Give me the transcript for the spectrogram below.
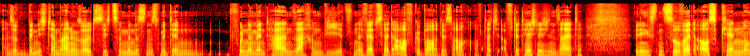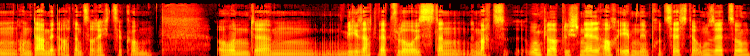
also bin ich der Meinung, sollte sich zumindest mit den fundamentalen Sachen, wie jetzt eine Webseite aufgebaut ist, auch auf der, auf der technischen Seite, wenigstens so weit auskennen, um, um damit auch dann zurechtzukommen. Und ähm, wie gesagt, Webflow ist dann, macht unglaublich schnell auch eben den Prozess der Umsetzung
